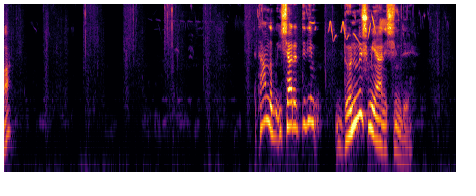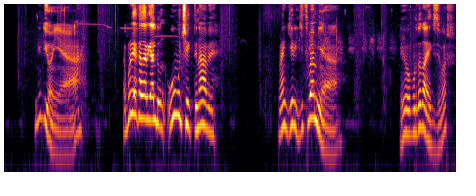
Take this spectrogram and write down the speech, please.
lan. E tamam da bu işaretlediğim dönmüş mü yani şimdi? Ne diyorsun ya? ya buraya kadar geldin. U mu çektin abi? Ben geri gitmem ya. Yo burada da izi var.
